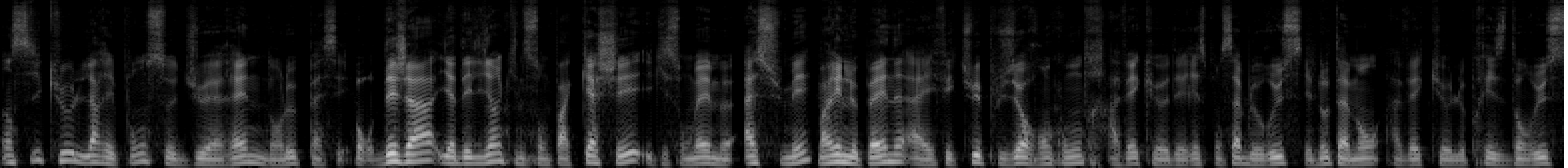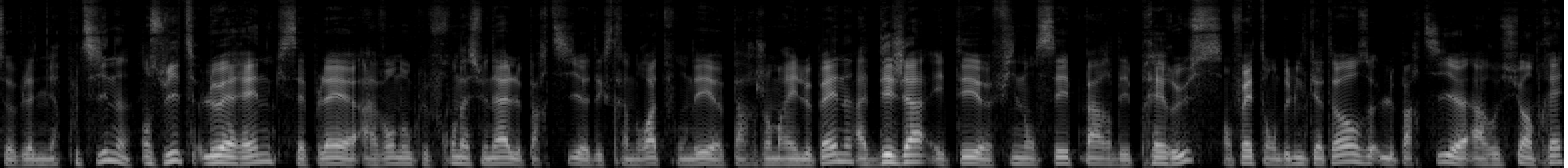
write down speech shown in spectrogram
ainsi que la réponse du RN dans le passé. Bon, déjà, il y a des liens qui ne sont pas cachés et qui sont même assumés. Marine Le Pen a effectué plusieurs rencontres avec des responsables russes et notamment avec le président russe Vladimir Poutine. Ensuite, le RN, qui s'appelait avant donc le Front National, parti d'extrême droite fondé par Jean-Marie Le Pen, a déjà été financé par des prêts russes. En fait, en 2014, le parti a reçu un prêt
